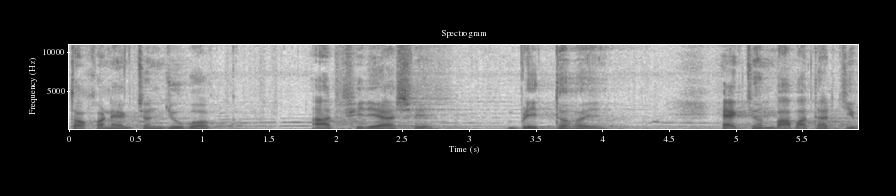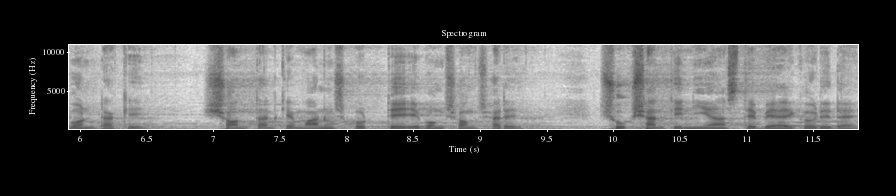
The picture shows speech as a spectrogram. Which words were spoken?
তখন একজন যুবক আর ফিরে আসে বৃদ্ধ হয়ে। একজন বাবা তার জীবনটাকে, সন্তানকে মানুষ করতে এবং সংসারে সুখ শান্তি নিয়ে আসতে ব্যয় করে দেয়।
